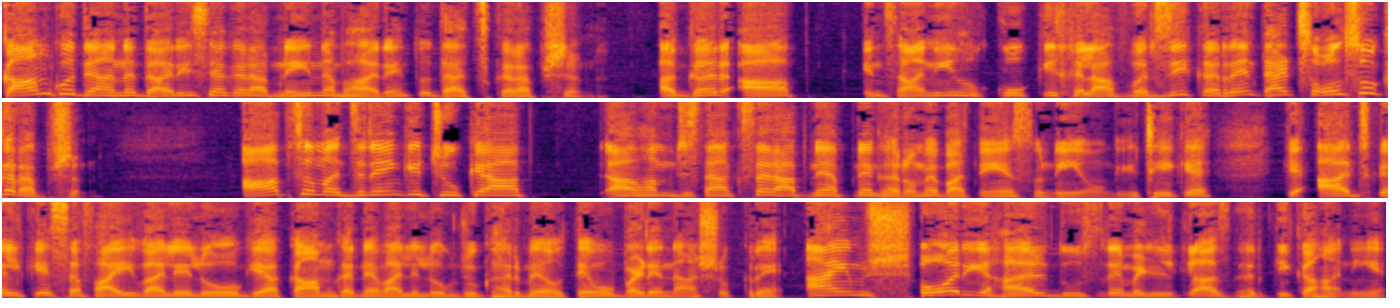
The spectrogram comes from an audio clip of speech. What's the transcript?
काम को ध्यानदारी से अगर आप नहीं निभा रहे तो दैट्स करप्शन अगर आप इंसानी हकूक की खिलाफ वर्जी कर रहे हैं दैट्स ऑल्सो करप्शन आप समझ रहे हैं कि चूँकि आप हम जिसने अक्सर आपने अपने घरों में बातें ये सुनी होंगी, ठीक है? कि आजकल के सफ़ाई वाले लोग या काम करने वाले लोग जो घर में होते हैं, वो बड़े नाशुक्र हैं। आई एम श्योर ये हर दूसरे मिडिल क्लास घर की कहानी है।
